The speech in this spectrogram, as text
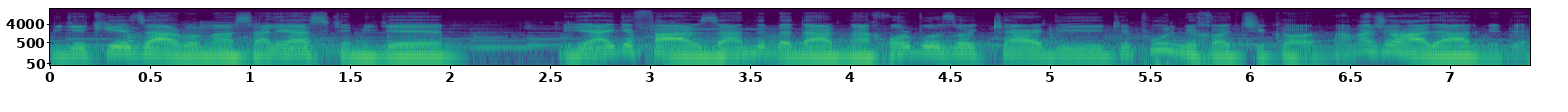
میگه که یه ضرب المثلی هست که میگه میگه اگه فرزند به درد نخور بزرگ کردی که پول می‌خواد چیکار همشو هدر میده.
